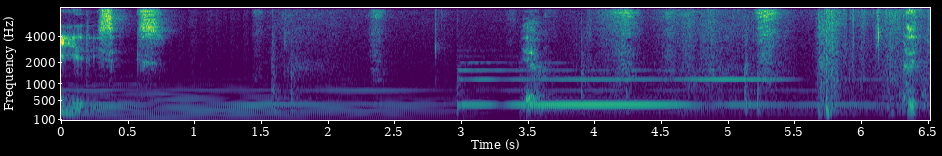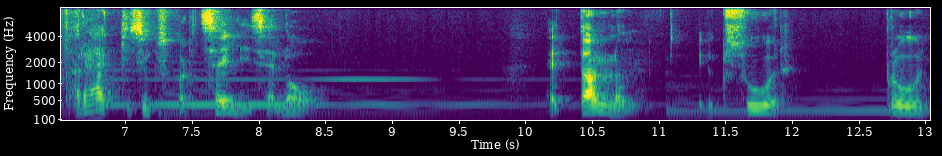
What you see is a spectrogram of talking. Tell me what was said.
Iiriseks ta rääkis ükskord sellise loo, et tal on üks suur pruun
